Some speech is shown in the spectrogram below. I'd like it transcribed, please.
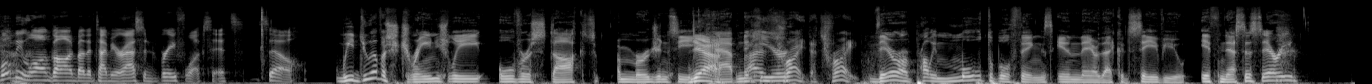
We'll be long gone by the time your acid reflux hits. So We do have a strangely overstocked emergency Yeah. cabinet That's here. That's right. That's right. There are probably multiple things in there that could save you if necessary,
